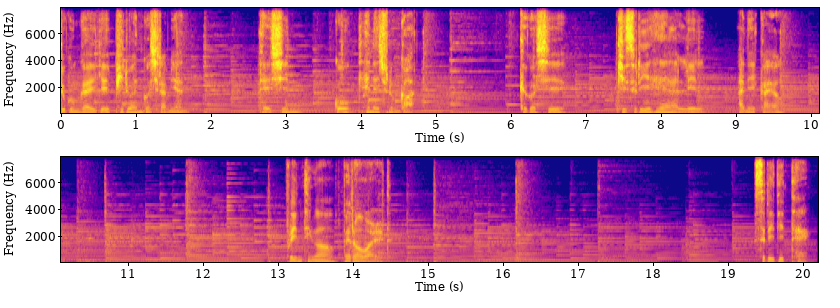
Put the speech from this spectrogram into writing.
누군가에게 필요한 것이라면 대신 꼭 해내주는 것. 그것이 기술이 해야 할 일 아닐까요? Printing a Better World 3D 텍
